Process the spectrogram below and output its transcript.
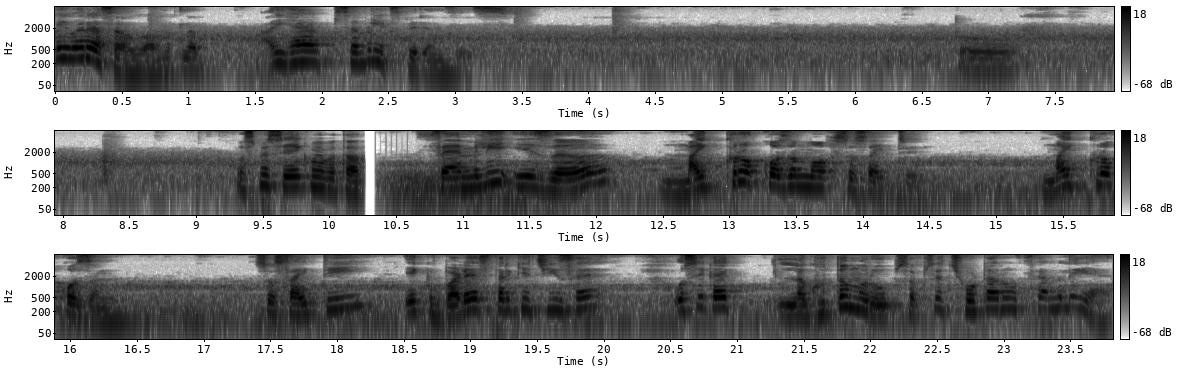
कई बार ऐसा हुआ मतलब आई हैव सेवरल एक्सपीरियंसेस तो उसमें से एक मैं बताता family is a microcosm of society microcosm society एक बड़े स्तर की चीज़ है। उसी का एक लघुतम रूप, सबसे छोटा रूप फैमिली है।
